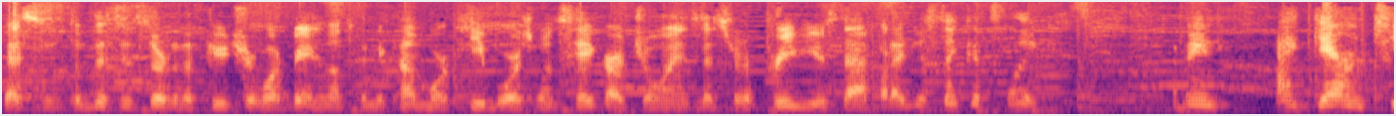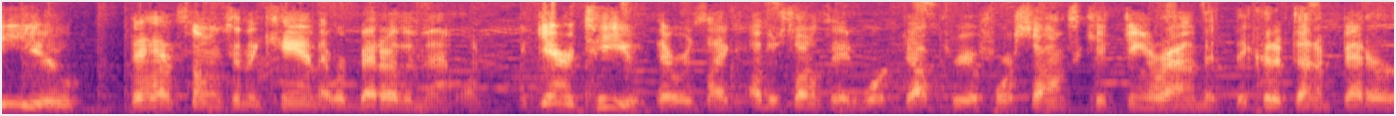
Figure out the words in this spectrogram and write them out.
This is this is sort of the future of what Van Halen's going to become more keyboards once Hagar joins. That sort of previews that. But I just think it's like, I mean, I guarantee you they had songs in the can that were better than that one. I guarantee you there was like other songs they had worked up three or four songs kicking around that they could have done a better,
